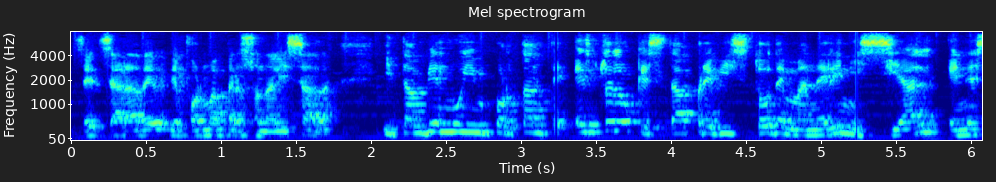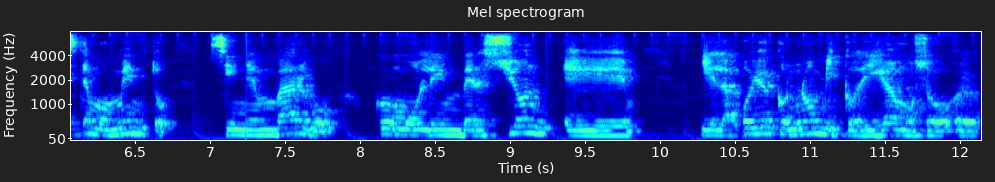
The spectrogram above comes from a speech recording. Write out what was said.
se, hará de, forma personalizada. Y también muy importante, esto es lo que está previsto de manera inicial en este momento. Sin embargo, como la inversión... Eh, y el apoyo económico, digamos, o, eh,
